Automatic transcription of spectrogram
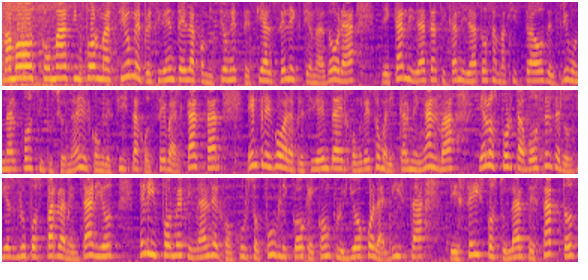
Vamos con más información. El presidente de la Comisión Especial Seleccionadora de Candidatas y Candidatos a Magistrados del Tribunal Constitucional, el congresista José Balcázar, entregó a la presidenta del Congreso, Mari Carmen Alba, y a los portavoces de los 10 grupos parlamentarios el informe final del concurso público que concluyó con la lista de seis postulantes aptos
